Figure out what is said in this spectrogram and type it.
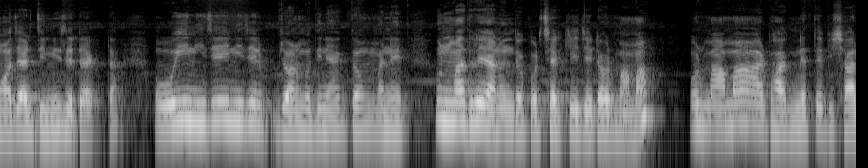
মজার জিনিস এটা একটা। ওই নিজেই নিজের জন্মদিনে একদম মানে উন্মাদ হয়ে আনন্দ করছে আর কি যেটা ওর মামা। ওর মামা আর ভাগ্নেতে বিশাল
